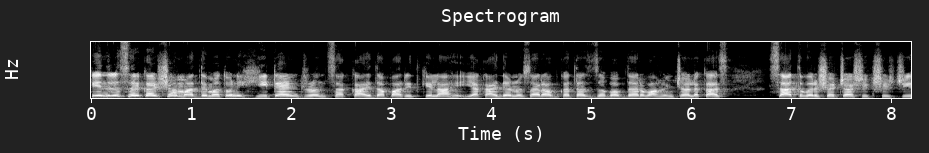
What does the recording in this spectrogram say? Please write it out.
केंद्र सरकारच्या माध्यमातून हिट अँड रनचा कायदा पारित केला आहे. या कायद्यानुसार अपघातात जबाबदार वाहन चालकास सात वर्षाच्या शिक्षेची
